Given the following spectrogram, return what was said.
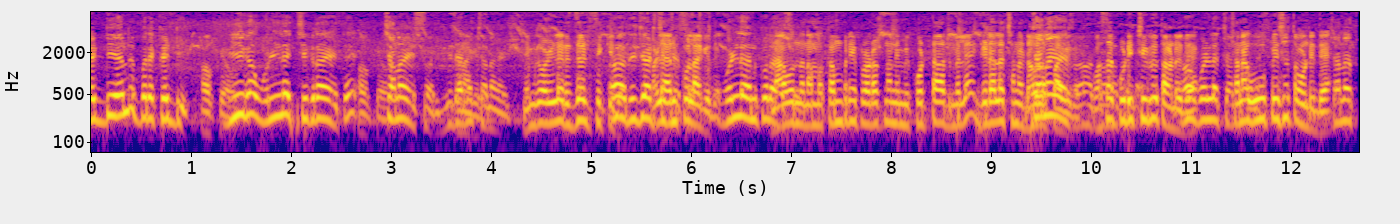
ಕಡ್ಡಿ ಅಂದ್ರೆ ಬರೀ ಕಡ್ಡಿ. ಈಗ ಒಳ್ಳೆ ಚಿಗ್ರ ಐತೆ ಚೆನ್ನಾಗೈತೆ ಸರ್ ಗಿಡ ಚೆನ್ನಾಗೈತೆ. ನಿಮ್ಗೆ ಒಳ್ಳೆ ರಿಸಲ್ಟ್ ಸಿಕ್ಕಿದೆ. ರಿಸಲ್ಟ್ ಒಳ್ಳೆ ಅನುಕೂಲ ಆಗಿದೆ. ಒಳ್ಳೆ ಅನುಕೂಲ ನಾವೊಂದು ನಮ್ಮ ಕಂಪನಿ ಪ್ರಾಡಕ್ಟ್ನ ನಿಮಗೆ ಕೊಟ್ಟಾದ್ಮೇಲೆ ಗಿಡ ಎಲ್ಲ ಚೆನ್ನಾಗಿ ಡೆವಲಪ್ ಆಗಿದೆ. ಹೊಸ ಕುಡಿ ಚಿಗುರು ತಗೊಂಡಿದೆ ಒಳ್ಳೆ ಚೆನ್ನಾಗಿ ಹೂ ಪೀಸು ತಗೊಂಡಿದ್ದೆ. ಈ ಚೆನ್ನಾಗಿ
